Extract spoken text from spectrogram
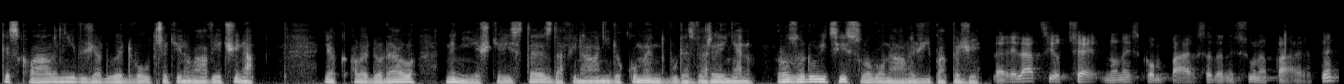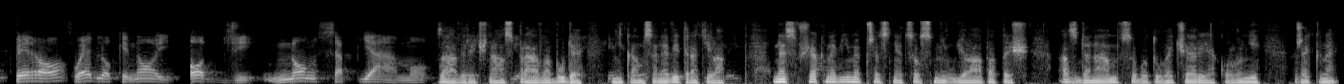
ke schválení vyžaduje dvoutřetinová většina. Jak ale dodal, není ještě jisté, zda finální dokument bude zveřejněn. Rozhodující slovo náleží papeži. Závěrečná zpráva bude, nikam se nevytratila. Dnes však nevíme přesně, co s ní udělá papež a zda nám v sobotu večer jako loni řekne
